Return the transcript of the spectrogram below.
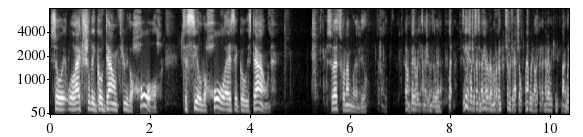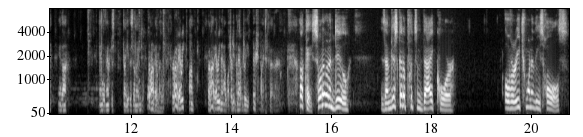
So it will actually go down through the hole to seal the hole as it goes down. So that's what I'm going to do. Okay, so what I'm going to do is I'm just going to put some Dicor over each one of these holes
